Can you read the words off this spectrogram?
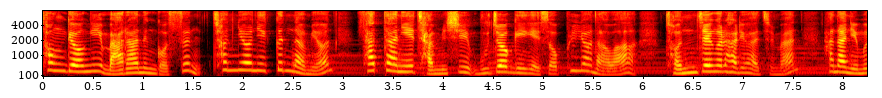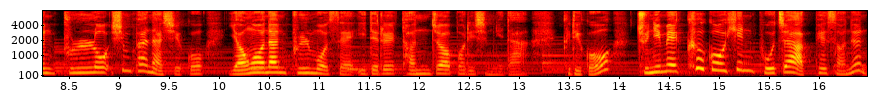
성경이 말하는 것은 천년이 끝나면 사탄이 잠시 무적행에서 풀려나와 전쟁을 하려 하지만 하나님은 불로 심판하시고 영원한 불못에 이들을 던져버리십니다. 그리고 주님의 크고 흰 보좌 앞에서는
